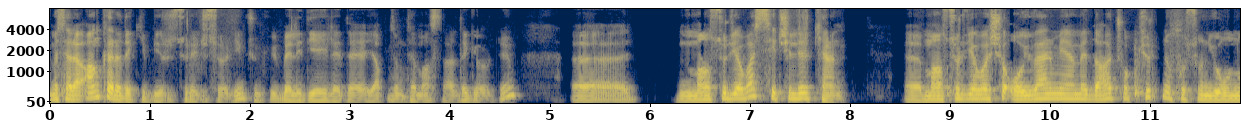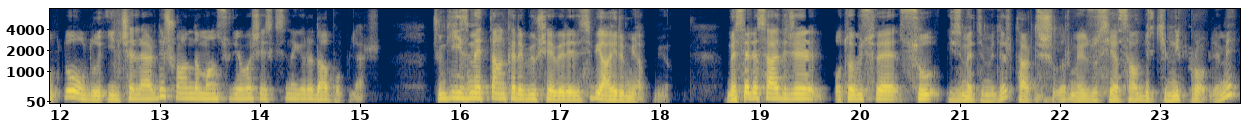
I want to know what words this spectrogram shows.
mesela Ankara'daki bir süreci söyleyeyim çünkü belediyeyle de yaptığım temaslarda gördüğüm. E, Mansur Yavaş seçilirken e, Mansur Yavaş'a oy vermeyen ve daha çok Kürt nüfusun yoğunluklu olduğu ilçelerde şu anda Mansur Yavaş eskisine göre daha popüler. Çünkü hizmette Ankara Büyükşehir Belediyesi bir ayrım yapmıyor. Mesele sadece otobüs ve su hizmeti midir tartışılır. Mevzu siyasal bir kimlik problemi.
